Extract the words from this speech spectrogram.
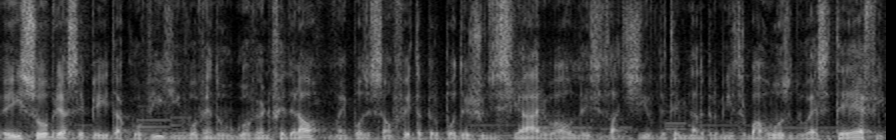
e sobre a CPI da Covid envolvendo o governo federal, uma imposição feita pelo Poder Judiciário ao Legislativo, determinada pelo ministro Barroso do STF,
